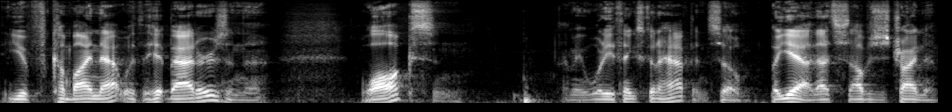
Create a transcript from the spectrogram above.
you've combined that with the hit batters and the walks and, I mean, what do you think is going to happen? So, but yeah, that's, I was just trying to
